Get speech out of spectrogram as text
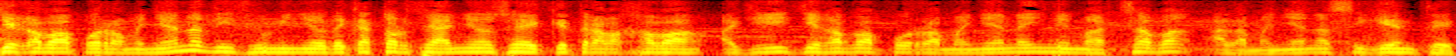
Llegaba por la mañana, dice un niño de 14 años eh, que trabajaba allí, llegaba por la mañana y me marchaba a la mañana siguiente.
